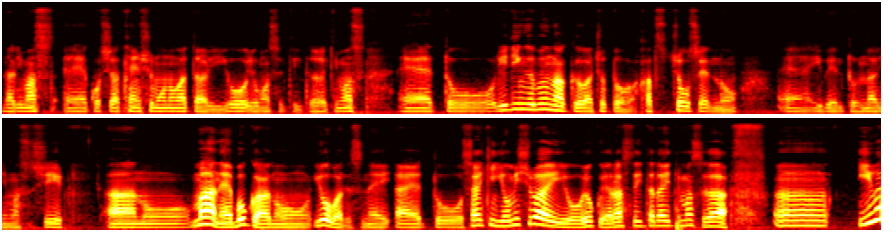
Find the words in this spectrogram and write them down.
なります、えー、こちら、天守物語を読ませていただきます。えっ、と、リーディング文学はちょっと初挑戦の、えイベントになりますし、あのまあね、僕あの要はですね、えー、っと、最近読み芝居をよくやらせていただいてますが、うん、いわ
